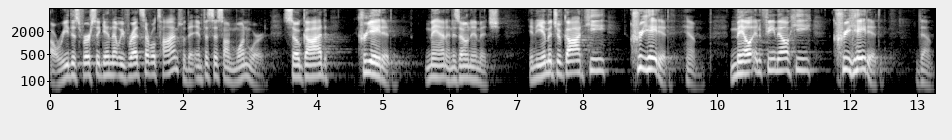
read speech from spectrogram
I'll read this verse again that we've read several times with an emphasis on one word. So, God created man in his own image. In the image of God, he created him. Male and female, he created them.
